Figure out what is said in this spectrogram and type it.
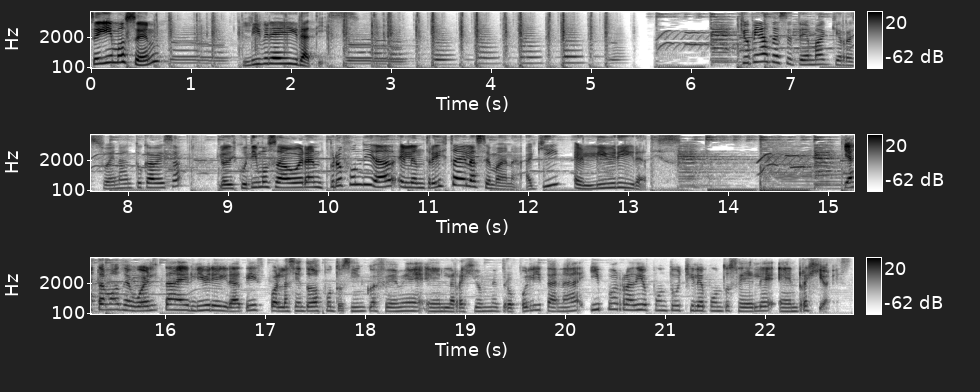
Seguimos en Libre y gratis. ¿Qué opinas de ese tema que resuena en tu cabeza? Lo discutimos ahora en profundidad en la entrevista de la semana, aquí en Libre y Gratis. Ya estamos de vuelta en Libre y Gratis por la 102.5 FM en la región metropolitana y por radio.uchile.cl en regiones.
